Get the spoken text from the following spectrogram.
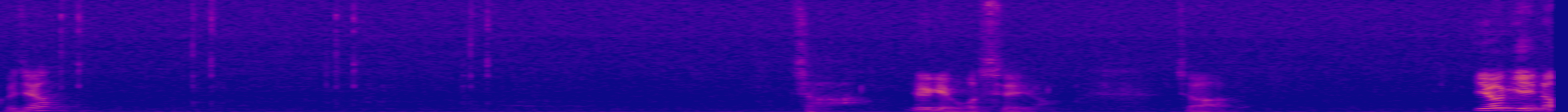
그죠? 자, 여기 보세요. 자, 여기는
